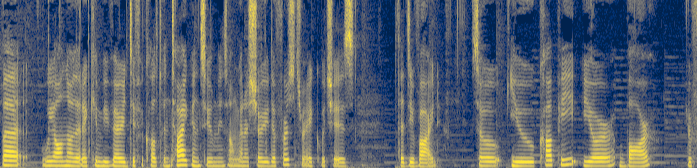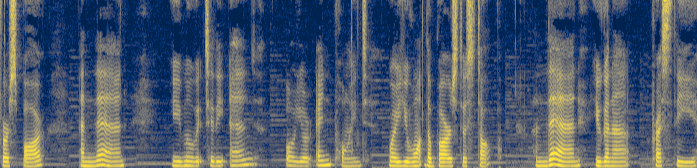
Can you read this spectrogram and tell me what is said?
but we all know that it can be very difficult and time consuming so I'm gonna show you the first trick which is the divide. So you copy your bar your first bar and then you move it to the end or your end point where you want the bars to stop. And then you're gonna press the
